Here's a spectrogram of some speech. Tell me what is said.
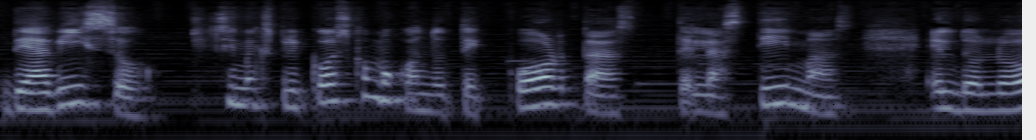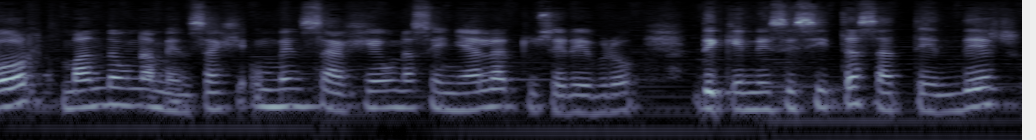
de aviso. Si me explicó, es como cuando te cortas, te lastimas. El dolor manda una mensaje, un mensaje, una señal a tu cerebro de que necesitas atender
